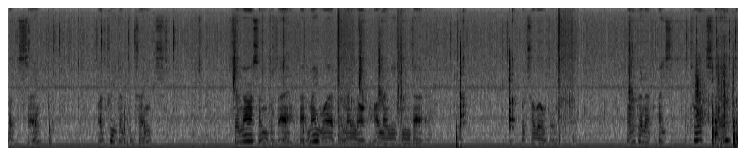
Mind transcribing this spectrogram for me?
like so. I pre-dug the trench. So now it's under there. That may work, it may not. I may need an inverter. Which I will do. I'm going to place the torch here.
